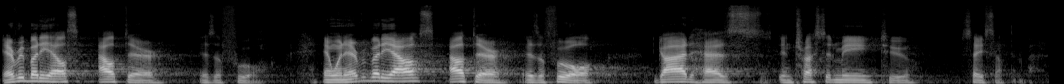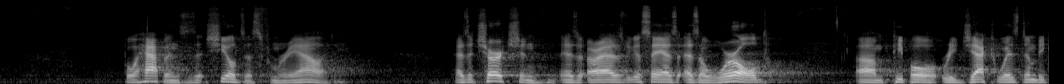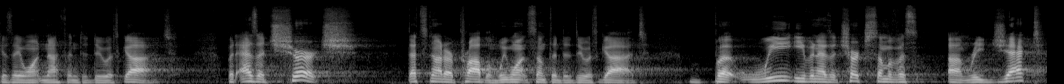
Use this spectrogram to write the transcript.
Everybody else out there is a fool. And when everybody else out there is a fool, God has entrusted me to say something about it. But what happens is it shields us from reality. As a church, and as, or as we say, as, as a world, um, people reject wisdom because they want nothing to do with God. But as a church, that's not our problem. We want something to do with God. But we, even as a church, some of us um, reject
